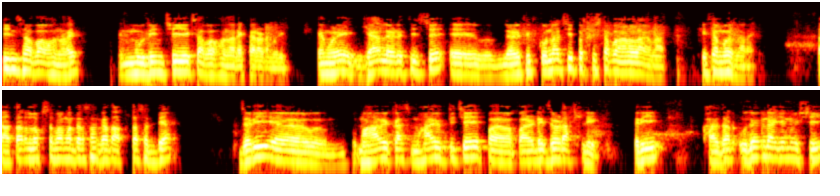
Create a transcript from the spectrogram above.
तीन सभा होणार आहेत आणि मोदींची एक सभा होणार आहे कराडमध्ये. त्यामुळे ह्या लढतीचे लढतीत कोणाची प्रतिष्ठा कोणाला लागणार हे समजणार आहे. सातारा लोकसभा मतदारसंघात आता सध्या जरी महाविकास महायुतीचे पारडे जड असले तरी खासदार उदयनराजेंविषयी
